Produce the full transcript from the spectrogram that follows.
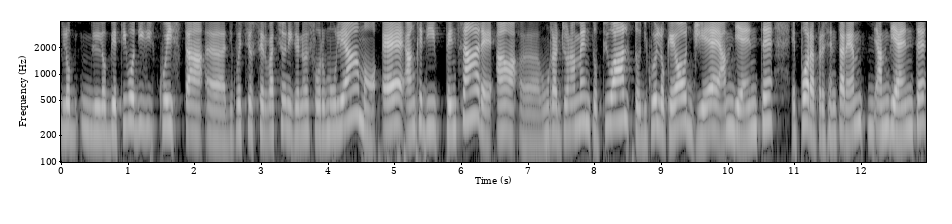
L'obiettivo di, eh, di, queste osservazioni che noi formuliamo è anche di pensare a eh, un ragionamento più alto di quello che oggi è ambiente e può rappresentare ambiente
